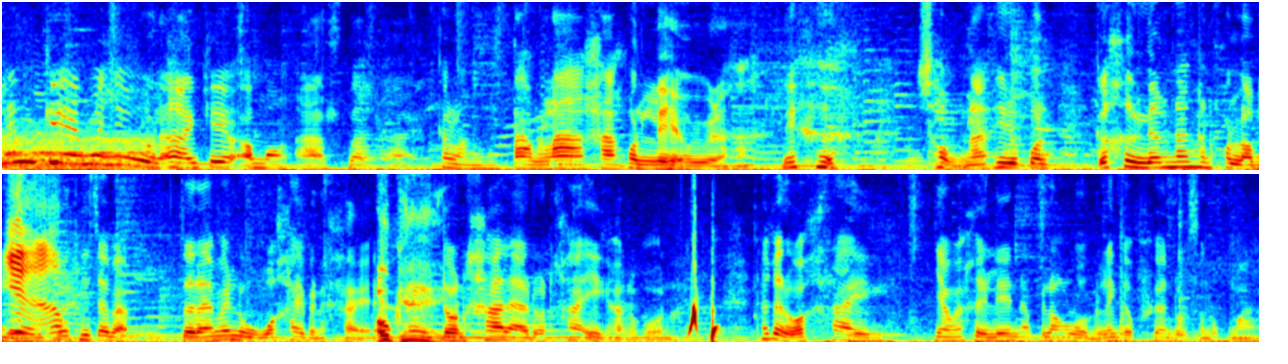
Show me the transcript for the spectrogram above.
เล่นเกมมันอยู่นะคะเกม Among Us นะคะ กำลังตามล่าฆ่าคนเลวอยู่นะคะ นี่คือชมหน้าที่ทุกคนก็คือเลือกนั่งกันคนละมุมเพื่อที่จะแบบจะได้ไม่รู้ว่าใครเป็นใครโอเคโดนฆ่าแล้วโดนฆ่าอีกค่ะทุกคน ถ้าเกิดว่าใครยังไม่เคยเล่นนะไปลองโหลดมาเล่นกับเพื่อนดูสนุกมาก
